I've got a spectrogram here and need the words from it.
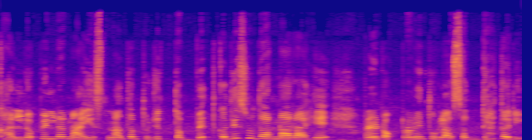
खाल्लं पिल्लं नाहीस ना तर तुझी तब्येत कधी सुधारणार आहे? आणि डॉक्टरांनी तुला सध्या तरी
